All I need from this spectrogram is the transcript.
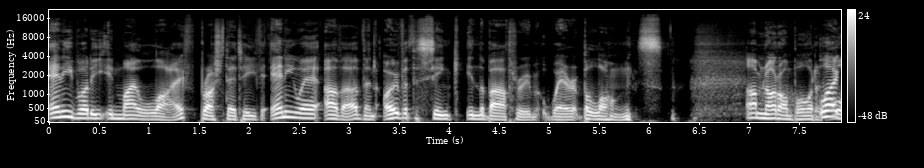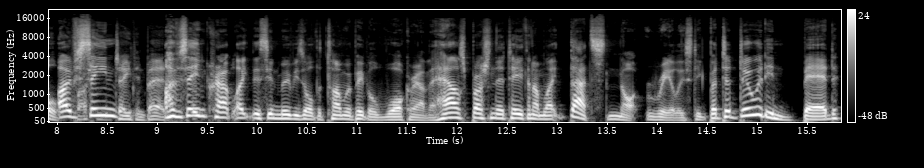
anybody in my life brush their teeth anywhere other than over the sink in the bathroom where it belongs. I'm not on board at Like, all. I've seen- teeth in bed. I've seen crap like this in movies all the time where people walk around the house brushing their teeth, and I'm like, that's not realistic. But to do it in bed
